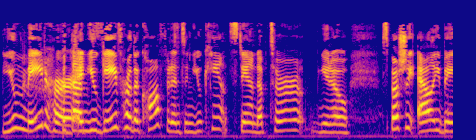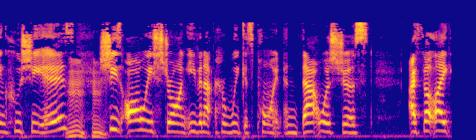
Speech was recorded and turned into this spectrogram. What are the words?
You made her, and you gave her the confidence, and you can't stand up to her. You know, especially Ali being who she is. She's always strong, even at her weakest point, and that was just. I felt like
